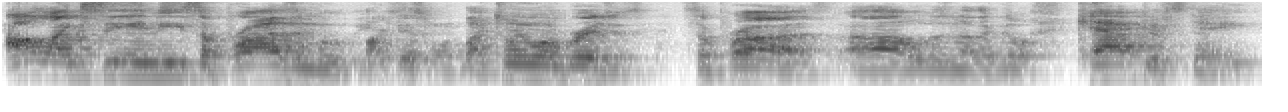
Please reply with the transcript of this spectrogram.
I like seeing these surprising movies, like this one, like Twenty One Bridges, surprise. Uh, what was another good one? Captive State,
